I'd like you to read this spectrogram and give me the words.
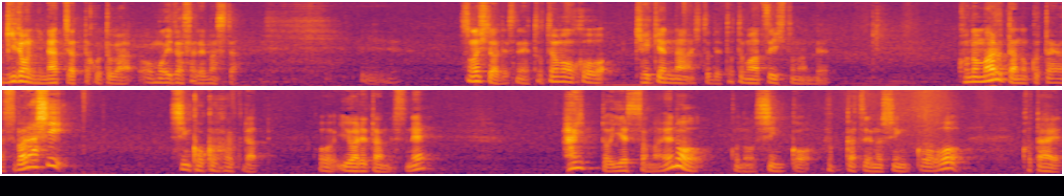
議論になっちゃったことが思い出されました。その人はですねとてもこう経験な人でとても熱い人なんでこのマルタの答えは素晴らしい信仰告白だと言われたんですね。はいとイエス様へのこの信仰復活への信仰を答え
